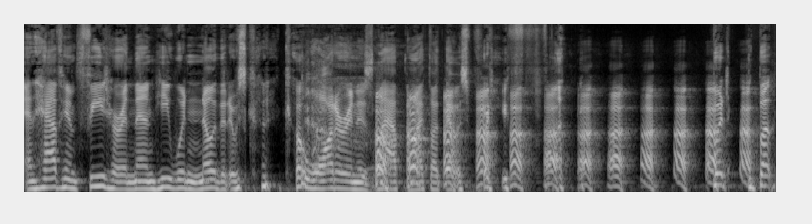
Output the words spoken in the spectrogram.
and have him feed her, and then he wouldn't know that it was going to go water in his lap. And I thought that was pretty fun. but but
